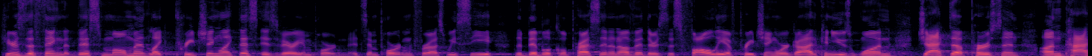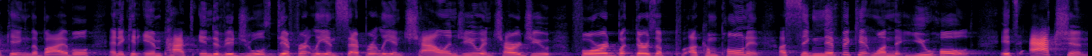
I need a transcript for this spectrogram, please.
Here's the thing that this moment, like preaching like this, is very important. It's important for us. We see the biblical precedent of it. There's this folly of preaching where God can use one jacked up person unpacking the Bible, and it can impact individuals differently and separately and challenge you and charge you forward. But there's a, a component, a significant one that you hold it's action.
